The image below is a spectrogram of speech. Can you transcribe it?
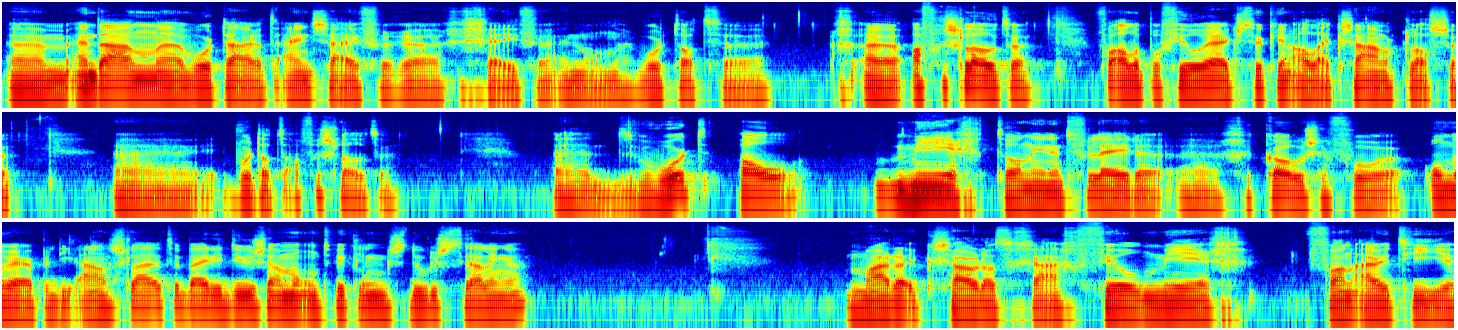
Um, en dan wordt daar het eindcijfer gegeven en dan wordt dat afgesloten. Voor alle profielwerkstukken in alle examenklassen wordt dat afgesloten. er wordt al meer dan in het verleden gekozen voor onderwerpen die aansluiten bij die duurzame ontwikkelingsdoelstellingen. Maar ik zou dat graag veel meer vanuit die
